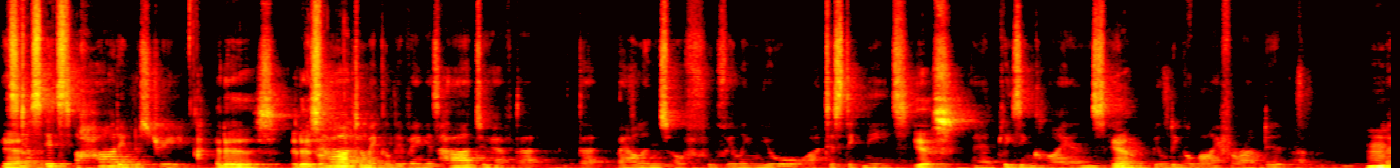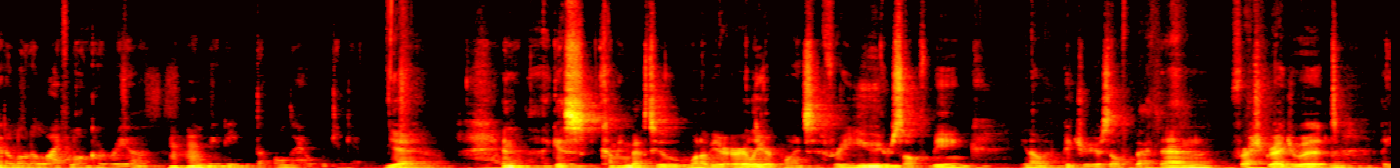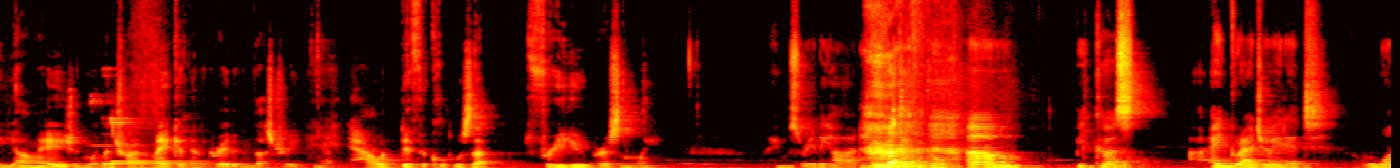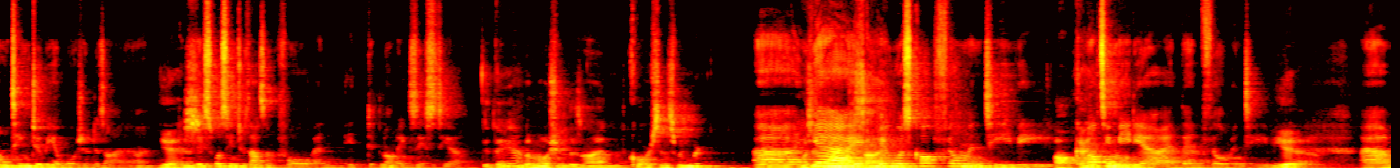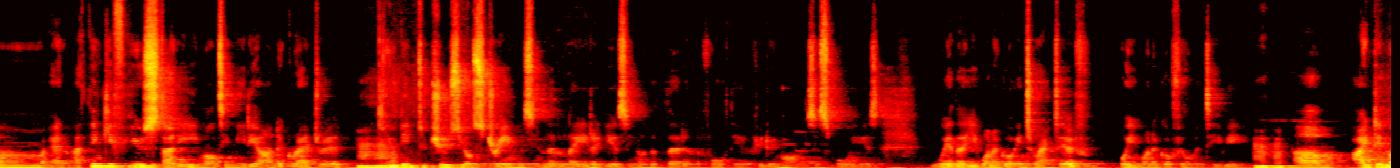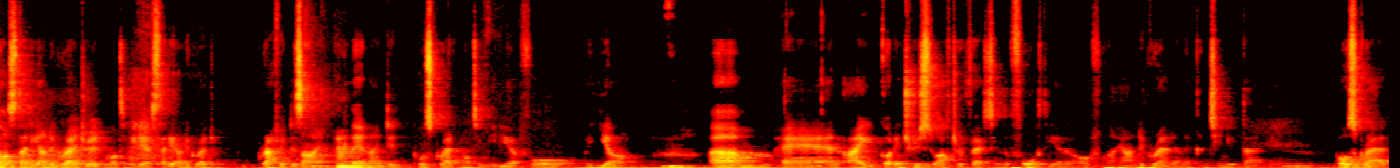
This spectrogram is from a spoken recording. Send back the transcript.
It's Yeah. just it's a hard industry. It is. It is. It's hard to make a living. It's hard to have that that balance of fulfilling your artistic needs Yes. and pleasing clients Yeah. and building a life around it, Mm. let alone a lifelong career. Mhm. We need the, all the help we can get. Yeah. And I guess coming back to one of your earlier points, for you yourself being, you know, picture yourself back then, fresh graduate, mm-hmm. A young Asian woman trying to make it in the creative industry. Yeah. How difficult was that for you personally? It was really hard. It was difficult. um, because I graduated wanting to be a motion designer. Yes. And this was in 2004 and it did not exist here. Did they have a motion design course in Swinburne? Uh, Was it yeah, more it, it was called Film and TV. Okay. Multimedia and then Film and TV. Yeah. Um, and I think if you study multimedia undergraduate, Mhm. you need to choose your streams in the later years, you know, the third and the fourth year. If you're doing honors, is four years. Whether you want to go interactive or you want to go film and TV. Mhm. Um, I did not study undergraduate multimedia. I studied undergraduate graphic design, Mhm. and then I did postgrad multimedia for a year. Mm. Um, and I got introduced to After Effects in the fourth year of my undergrad, and then continued that in postgrad.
